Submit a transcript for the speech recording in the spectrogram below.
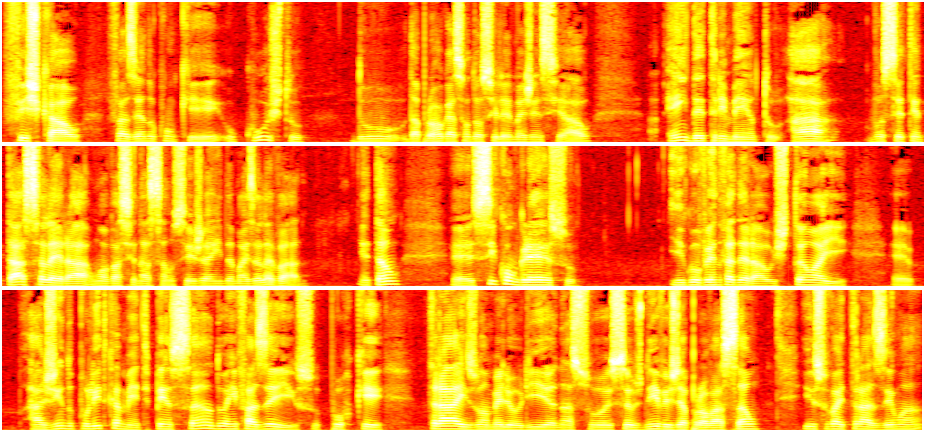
fiscal, fazendo com que o custo do, da prorrogação do auxílio emergencial, em detrimento a você tentar acelerar uma vacinação, seja ainda mais elevado. Então, é, se Congresso e governo federal estão aí é, agindo politicamente, pensando em fazer isso, porque traz uma melhoria suas seus níveis de aprovação, isso vai trazer uma,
